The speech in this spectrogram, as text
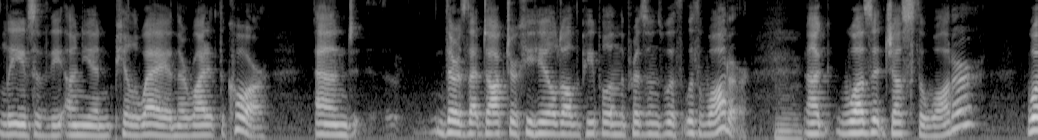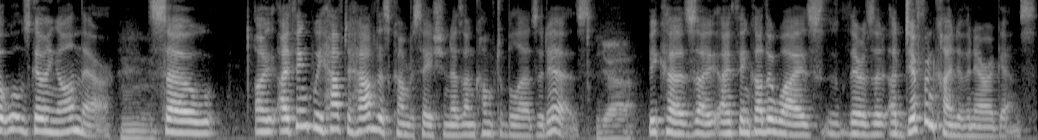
leaves of the onion peel away, and they're right at the core. And there's that doctor he healed all the people in the prisons with with water. Mm. Uh, was it just the water? What what was going on there? Mm. So. I, I think we have to have this conversation as uncomfortable as it is Yeah. because I, I think otherwise there's a, a different kind of an arrogance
